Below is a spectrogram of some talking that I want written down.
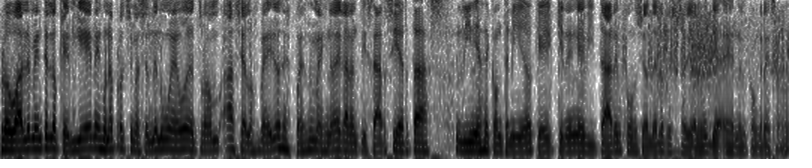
probablemente lo que viene es una aproximación de nuevo de Trump hacia los medios, después me imagino de garantizar ciertas líneas de contenido que quieren evitar en función de lo que sucedió en el, Congreso. ¿no?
